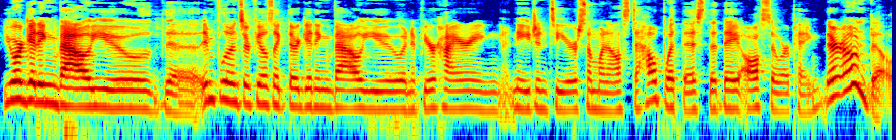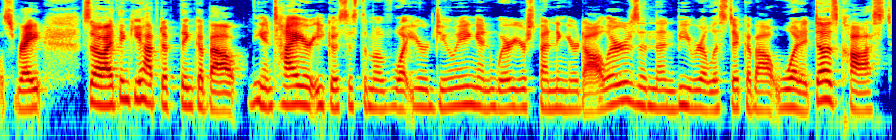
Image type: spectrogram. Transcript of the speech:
you're getting value, the influencer feels like they're getting value, and if you're hiring an agency or someone else to help with this that they also are paying their own bills, right? So I think you have to think about the entire ecosystem of what you're doing and where you're spending your dollars and then be realistic about what it does cost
